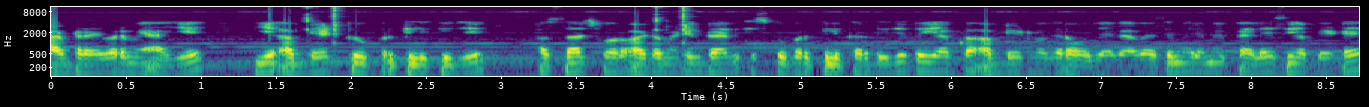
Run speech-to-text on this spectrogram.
आप ड्राइवर में आइए, ये अपडेट के ऊपर क्लिक कीजिए सर्च फॉर ऑटोमेटिक ड्राइव इसके ऊपर क्लिक कर दीजिए तो ये आपका अपडेट वगैरह हो जाएगा। वैसे मेरे में पहले से अपडेट है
